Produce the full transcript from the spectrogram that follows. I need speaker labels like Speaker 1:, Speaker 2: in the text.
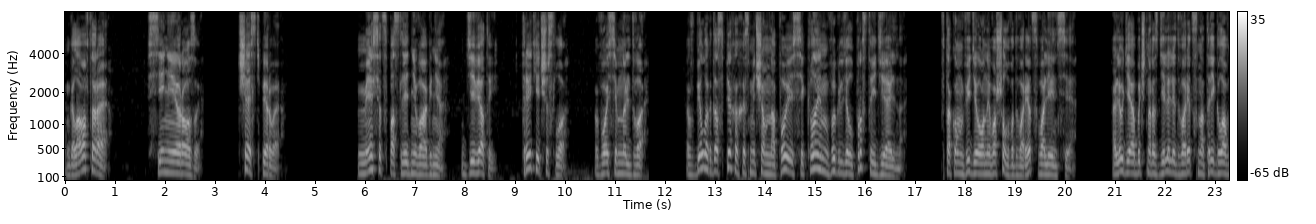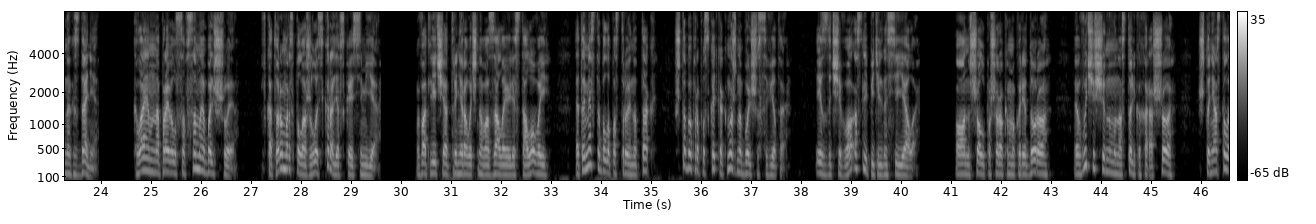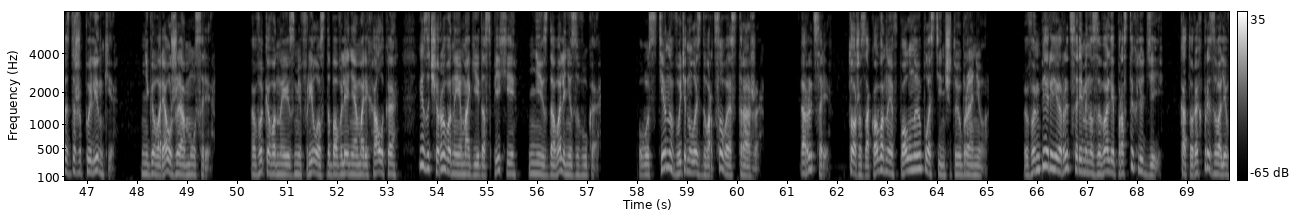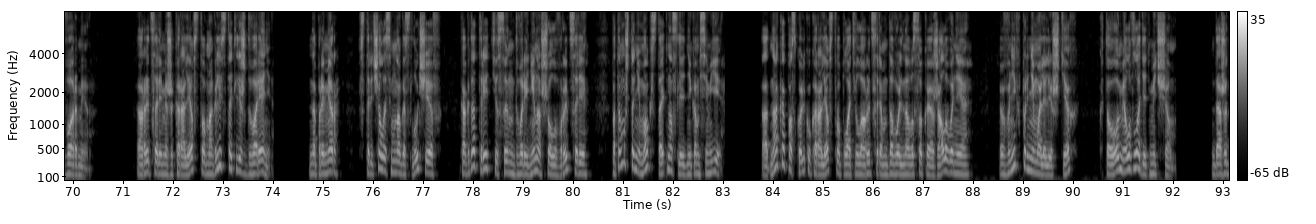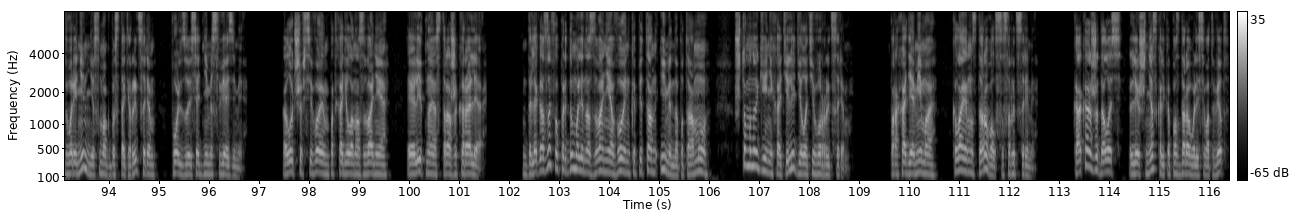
Speaker 1: Глава вторая. Синие розы. Часть первая. Месяц последнего огня. Девятый. Третье число. 8.02. В белых доспехах и с мечом на поясе Клайм выглядел просто идеально. В таком виде он и вошел во дворец Валенсия. Люди обычно разделили дворец на три главных здания. Клайм направился в самое большое, в котором расположилась королевская семья. В отличие от тренировочного зала или столовой, это место было построено так, чтобы пропускать как можно больше света, из-за чего ослепительно сияло. Он шел по широкому коридору, вычищенному настолько хорошо, что не осталось даже пылинки, не говоря уже о мусоре. Выкованные из мифрила с добавлением орехалка и зачарованные магией доспехи не издавали ни звука. У стен вытянулась дворцовая стража. Рыцари, тоже закованные в полную пластинчатую броню. В Империи рыцарями называли простых людей, которых призвали в армию. Рыцарями же королевства могли стать лишь дворяне. Например, встречалось много случаев, когда третий сын дворянина шел в рыцари, потому что не мог стать наследником семьи. Однако, поскольку королевство платило рыцарям довольно высокое жалование, в них принимали лишь тех, кто умел владеть мечом. Даже дворянин не смог бы стать рыцарем, пользуясь одними связями. Лучше всего им подходило название «Элитная стража короля». Для Газефа придумали название «Воин-капитан» именно потому, что многие не хотели делать его рыцарем. Проходя мимо, Клайм здоровался с рыцарями. Как и ожидалось, лишь несколько поздоровались в ответ,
